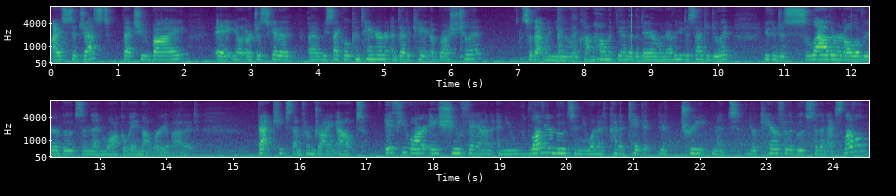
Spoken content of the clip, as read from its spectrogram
I suggest that you buy a, you know, or just get a, a recycled container and dedicate a brush to it so that when you come home at the end of the day or whenever you decide to do it, you can just slather it all over your boots and then walk away and not worry about it. That keeps them from drying out. If you are a shoe fan and you love your boots and you want to kind of take it, your treatment, your care for the boots to the next level,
